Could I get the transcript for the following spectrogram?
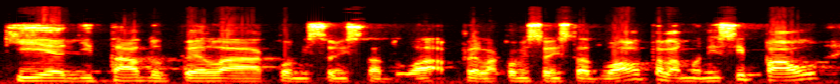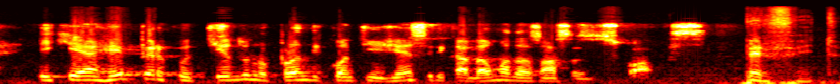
que é ditado pela comissão estadual, pela comissão estadual, pela municipal e que é repercutido no plano de contingência de cada uma das nossas escolas. Perfeito.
